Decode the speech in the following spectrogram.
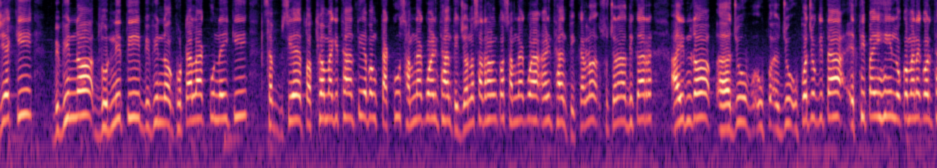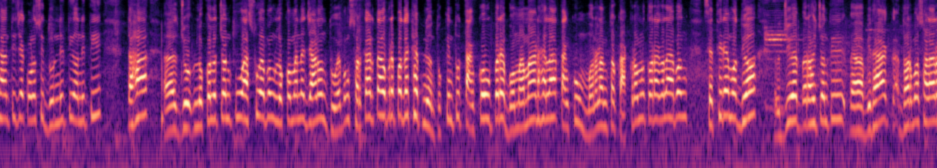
যে কি বিভিন্ন দুর্নীতি বিভিন্ন ঘোটালা কু নেইকি সে তথ্য মাগি থাকে এবং তাকে সামনাকু আনি থাকে জনসাধারণ সামনাকু আনি থাকে কারণ সূচনা অধিকার আইনর যে উপযোগিতা এথিপাই হি লোক মানে করে থাকে যে কোণী দুর্নীতি অনীতি তাহা লোকলোচন কু আসু এবং লোক মানে জাণতু এবং সরকার তা উপরে পদক্ষেপ নিতু কিন্তু তাঙ্ক উপরে বোমামাড় হল তাঙ্কু মনোনান্তক আক্রমণ করা গলা এবং সেথিরে মধ্য যে রয়েছেন বিধায়ক ধর্মশালার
